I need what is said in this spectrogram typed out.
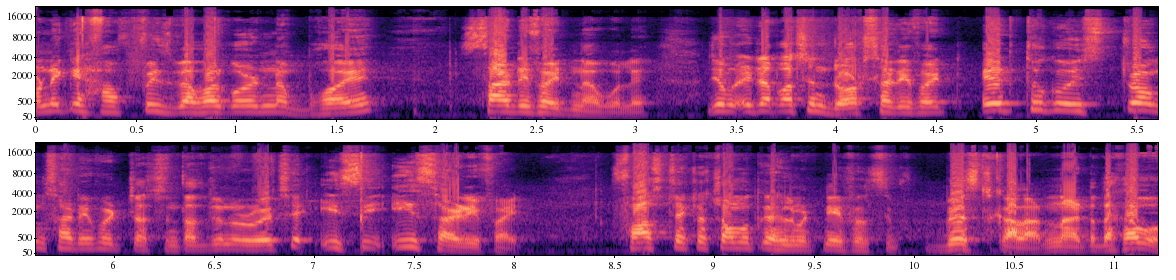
অনেকে হাফ ফিস ব্যবহার করেন না, ভয়ে সার্টিফাইড না বলে। যেমন এটা পাচ্ছেন ডট সার্টিফাইড এর থেকেও স্ট্রং সার্টিফাইড চাচ্ছেন, তার জন্য রয়েছে E ইসিই সার্টিফাইড ফার্স্ট একটা চমৎকার হেলমেট নিয়ে ফেলছি বেস্ট কালার না, এটা দেখাবো?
